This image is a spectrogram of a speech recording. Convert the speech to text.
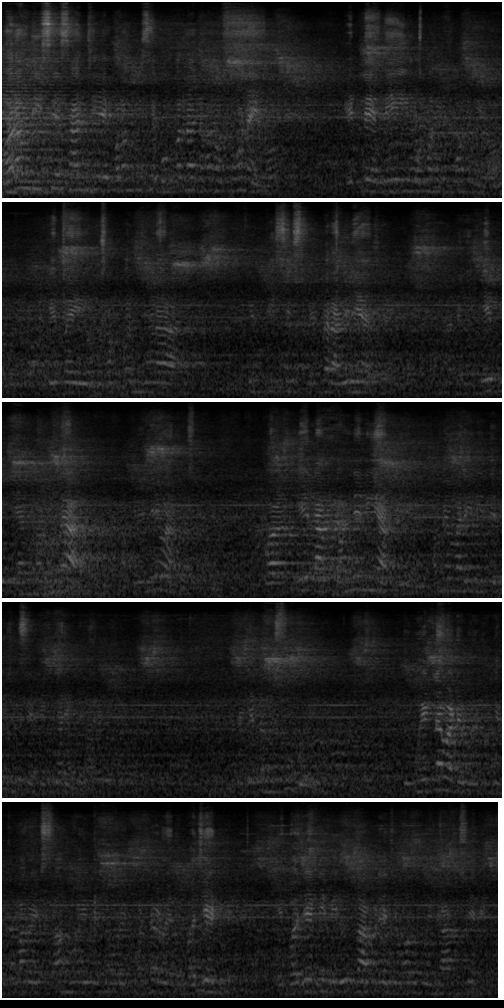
પરમ દિવસે સાંજે, પરમ દિવસે બપોરના તમારો ફોન આવ્યો. એટલે મેં એ લોકોને ફોન કર્યો કે ભાઈ છપ્પન જણા ફિફ્ટી સિક્સ મેમ્બર આવી રહ્યા છે. અને એ પુણ્યાત્માનો લાભ આપણે લેવાનું છે. પણ એ લાભ તમને નહીં આપીએ. અમે મારી રીતે બીજું કરી દઈએ એટલે કે તમે શું બોલ્યું? તો હું એટલા માટે બોલું કે તમારો એક સંઘ હોય કે તમારો એક મંડળ હોય બજેટ એ બજેટની વિરુદ્ધમાં આપણે જવાનું કોઈ કામ છે નહીં.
